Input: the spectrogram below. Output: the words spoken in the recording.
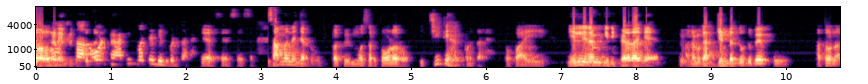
ಲೋನ್ ಟ್ರಾಫಿಕ್ ಮತ್ತೆ ಬಿದ್ದ್ಬಿಡ್ತಾರೆ ಎಸ್ ಎಸ್ ಎಸ್ ಸಾಮಾನ್ಯ ಜನರು ಇಪ್ಪತ್ತು ಮೂವತ್ತು ಸಾವಿರ ತೊಗೊಳೋರು ಈ ಚೀಟಿ ಹಾಕ್ಬಿಡ್ತಾರೆ. ಪಾಪ ಈ ಎಲ್ಲಿ ನಮ್ಗೆ ನೀವು ಹೇಳಿದಾಗೆ ನಮ್ಗೆ ಅರ್ಜೆಂಟ್ ದುಡ್ಡು ಬೇಕು. ಅಥವಾ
